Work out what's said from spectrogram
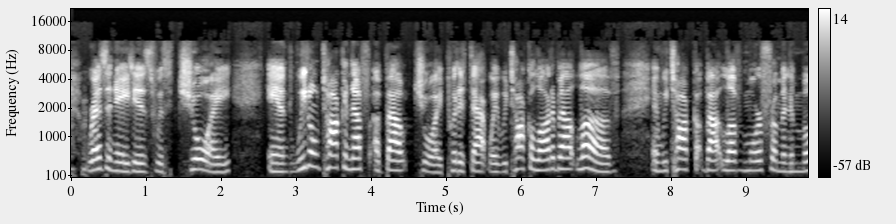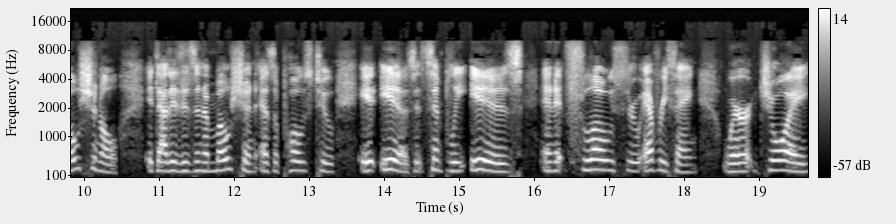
resonate is with joy. And we don't talk enough about joy, put it that way. We talk a lot about love, and we talk about love more from an emotional, that it is an emotion as opposed to it is. It simply is and it flows through everything. Where joy,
